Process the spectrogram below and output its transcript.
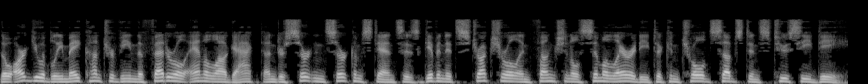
though arguably may contravene the Federal Analog Act under certain circumstances given its structural and functional similarity to controlled substance 2CD.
